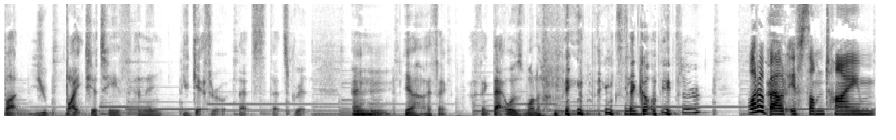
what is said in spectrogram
but you bite your teeth and then you get through it. That's that's grit. And yeah, I think I think that was one of the main things that got me through. What about if sometime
